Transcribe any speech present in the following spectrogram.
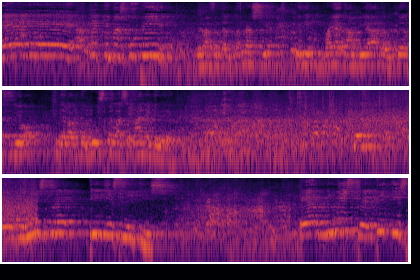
eh, aquest que m'ha escopit, me va fer tanta gràcia que dic, vaig a canviar el tercio de l'autobús per la setmana que ve. El ministre Tiquis Niquis. El ministre Tiquis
